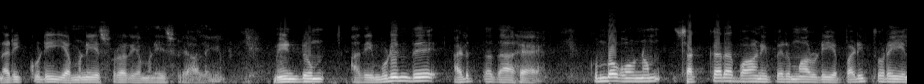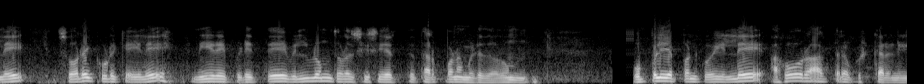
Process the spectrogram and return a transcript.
நரிக்குடி யமுனேஸ்வரர் யமுனேஸ்வரி ஆலயம். மீண்டும் அதை முடிந்து அடுத்ததாக கும்பகோணம் சக்கரபாணி பெருமாளுடைய படித்துறையிலே சொரை குடுக்கையிலே நீரை பிடித்து வில்லும் துளசி சேர்த்து தர்ப்பணம் இடுதலும் உப்பிலியப்பன் கோயிலே அகோராத்திர புஷ்கரணி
